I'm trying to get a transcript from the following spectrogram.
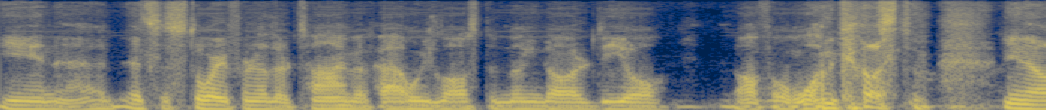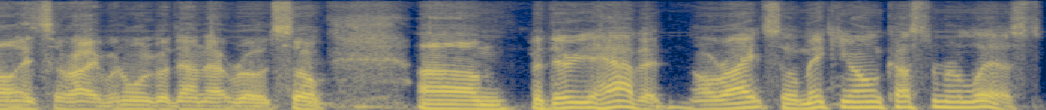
And uh, that's a story for another time of how we lost a million dollar deal off of one customer. You know, it's all right. We don't want to go down that road. So, um, but there you have it. All right. So make your own customer list.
